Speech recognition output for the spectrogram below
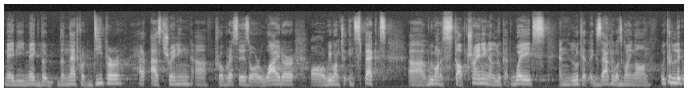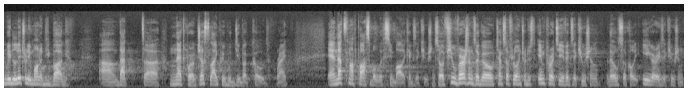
maybe make the, the network deeper as training uh, progresses or wider, or we want to inspect, uh, we want to stop training and look at weights and look at exactly what's going on. We, could we literally want to debug uh, that uh, network just like we would debug code, right? And that's not possible with symbolic execution. So a few versions ago, TensorFlow introduced imperative execution. They also call it eager execution,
